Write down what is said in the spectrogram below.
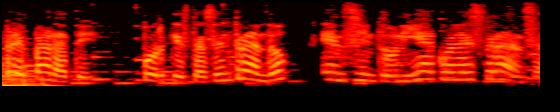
Prepárate, porque estás entrando en sintonía con la esperanza.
